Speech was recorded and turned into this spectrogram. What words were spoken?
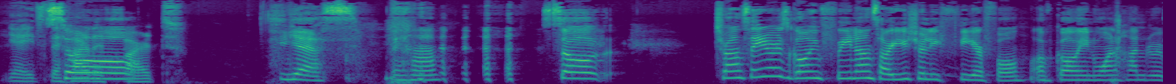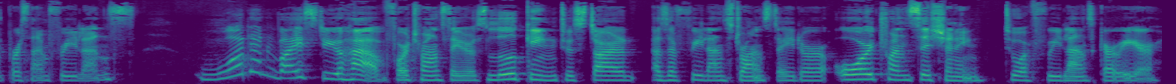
Yeah, it's the So- hardest part. Yes. Uh-huh. so translators going freelance are usually fearful of going 100% freelance. What advice do you have for translators looking to start as a freelance translator or transitioning to a freelance career?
